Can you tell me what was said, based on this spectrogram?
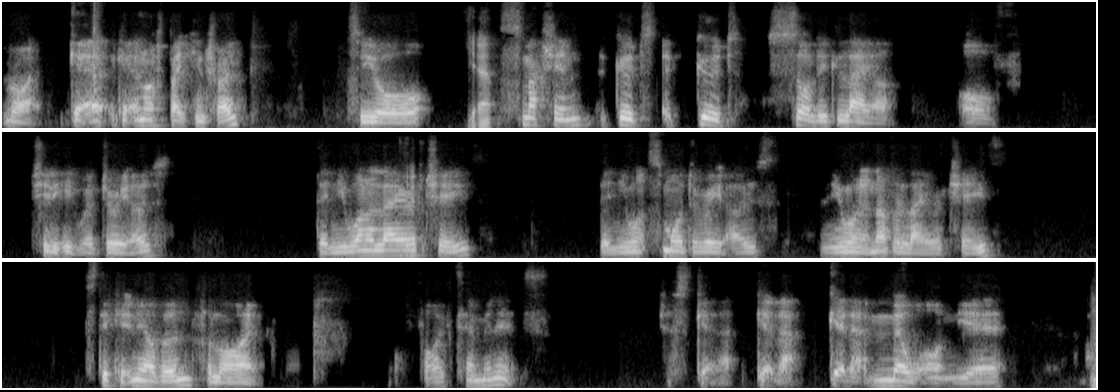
right, get a, get a nice baking tray. So you're Yeah. smashing a good a good solid layer of chili heat wave Doritos. Then you want a layer Yeah. of cheese. Then you want some more Doritos. Then you want another layer of cheese. Stick it in the oven for like five ten minutes. Just get that get that get that melt on, yeah. Oh,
